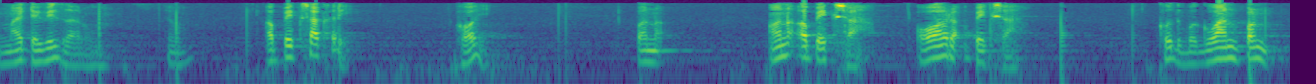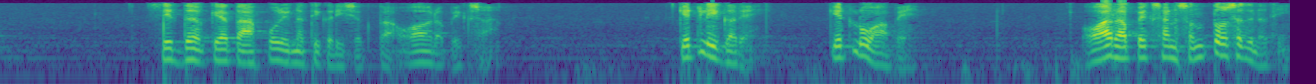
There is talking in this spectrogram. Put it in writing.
માટે વિચારું. અપેક્ષા ખરી. હોય. પણ અનઅપેક્ષા ઓર અપેક્ષા ખુદ ભગવાન પણ સિદ્ધ કહેતા પૂરી નથી કરી શકતા ઓર અપેક્ષા કેટલી કરે, કેટલું આપે? ઓર અપેક્ષાને સંતોષ જ નથી.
